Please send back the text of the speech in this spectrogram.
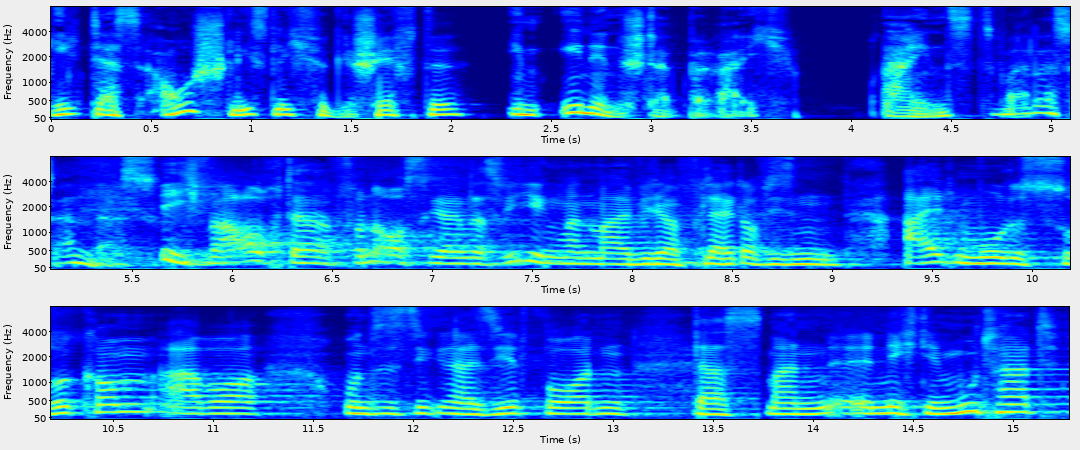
gilt das ausschließlich für Geschäfte im Innenstadtbereich. Einst war das anders. Ich war auch davon ausgegangen, dass wir irgendwann mal wieder vielleicht auf diesen alten Modus zurückkommen, aber uns ist signalisiert worden, dass man äh, nicht den Mut hat,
